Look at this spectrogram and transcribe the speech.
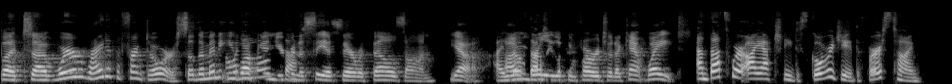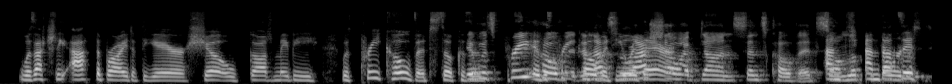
but uh, we're right at the front door. So the minute you oh, walk in, you're going to see us there with bells on. Yeah. I am really looking forward to it. I can't wait. And that's where I actually discovered you the first time was actually at the Bride of the Year show. God, maybe it was pre-COVID. So because it, it, was pre-COVID, pre-COVID and that's the last there. show I've done since COVID. So and, I'm looking and that's it.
